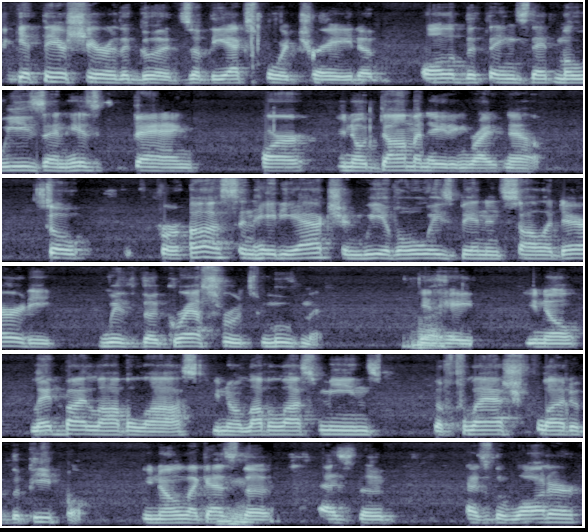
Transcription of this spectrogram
to get their share of the goods of the export trade of all of the things that Moise and his gang are, you know, dominating right now. So for us in Haiti Action, we have always been in solidarity with the grassroots movement right. in Haiti, you know, led by Lavalas. You know, Lavalas means the flash flood of the people. You know, like as mm-hmm. the as the as the water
